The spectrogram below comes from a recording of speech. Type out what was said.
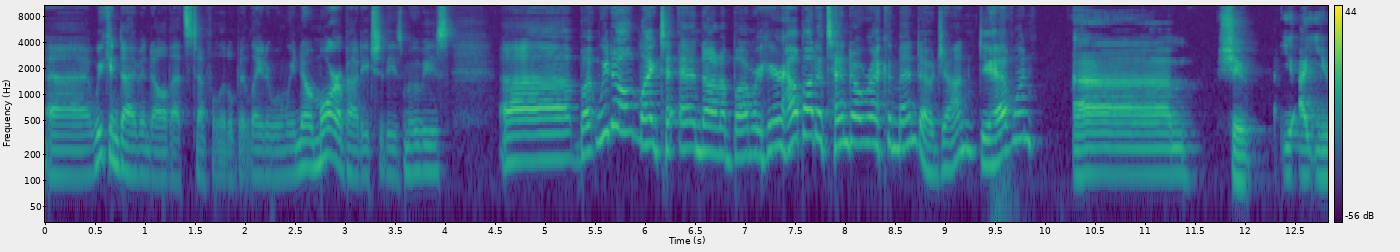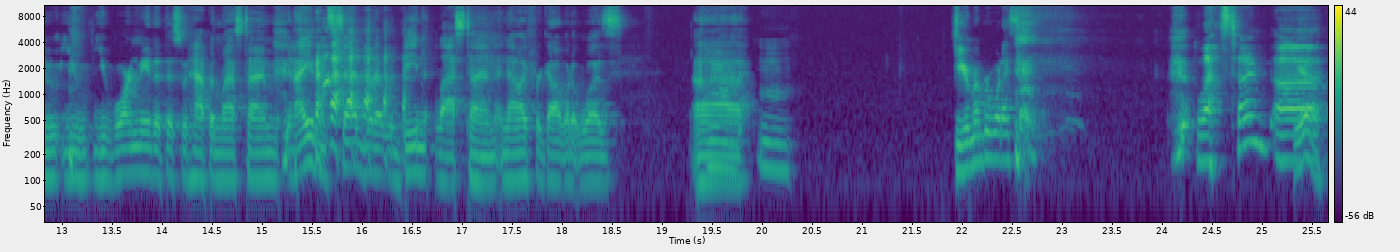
Uh, we can dive into all that stuff a little bit later when we know more about each of these movies. Uh, but we don't like to end on a bummer here. How about a Tendo recommendo, John? Do you have one? Um, shoot. You, I, you you you warned me that this would happen last time, and I even said what it would be last time, and now I forgot what it was. Uh, Mm, Do you remember what I said? Last time? Uh, yeah.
